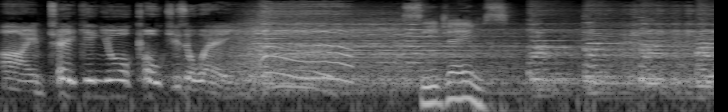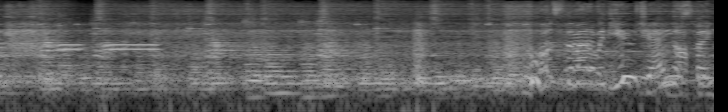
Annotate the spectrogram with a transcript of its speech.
I'm taking your coaches away. See, James? With? Nothing.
